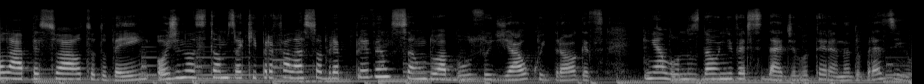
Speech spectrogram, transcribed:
Olá pessoal, tudo bem? Hoje nós estamos aqui para falar sobre a prevenção do abuso de álcool e drogas em alunos da Universidade Luterana do Brasil.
